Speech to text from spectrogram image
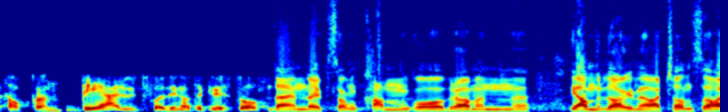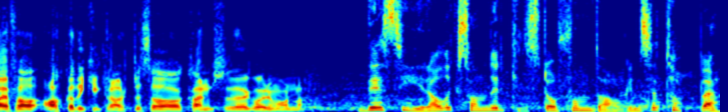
etappen. Det er utfordringa til Kristoff. Det er en løype som kan gå bra, men eh, de andre dagene det har vært sånn, så har jeg akkurat ikke klart det. Så kanskje det går i morgen, da. Det sier Alexander Kristoff om dagens etappe.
